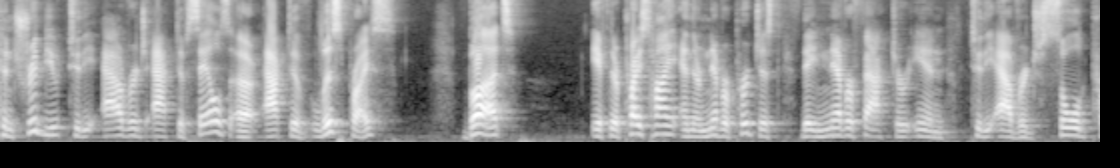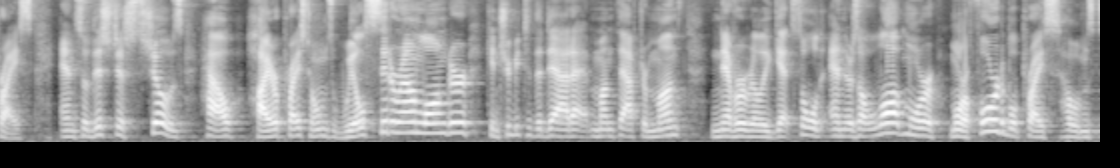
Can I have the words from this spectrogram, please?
contribute to the average active sales, uh, active list price, but if they're priced high and they're never purchased, they never factor in to the average sold price. And so this just shows how higher priced homes will sit around longer, contribute to the data month after month, never really get sold. And there's a lot more, more affordable price homes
